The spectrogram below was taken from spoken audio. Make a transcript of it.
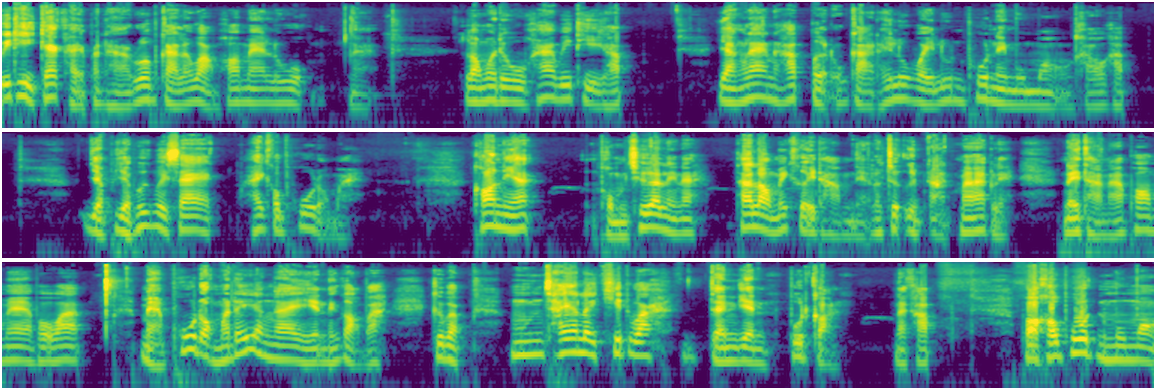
วิธีแก้ไขปัญหาร่วมกันระหว่างพ่อแม่ลูกนะลองมาดู 5 วิธีครับ อย่างแรกนะครับ เปิดโอกาสให้ลูกวัยรุ่นพูดในมุมมองของเขาครับอย่าอย่าเพิ่งไปแทรกให้เขาพูดออกมา ข้อนี้ผมเชื่อเลยนะ ถ้าเราไม่เคยทำเนี่ยเราจะอึดอัดมากเลย ในฐานะพ่อแม่เพราะว่าแหมพูดออกมาได้ยังไงนึกออกปะคือแบบมึงใช้อะไรคิดวะใจเย็นพูดก่อนนะครับ พอเขาพูดมุมมอง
